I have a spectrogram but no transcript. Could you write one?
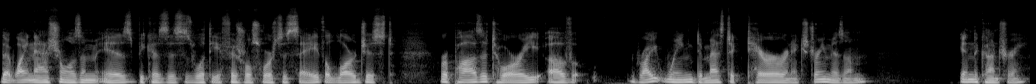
That white nationalism is, because this is what the official sources say, the largest repository of right wing domestic terror and extremism in the country,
